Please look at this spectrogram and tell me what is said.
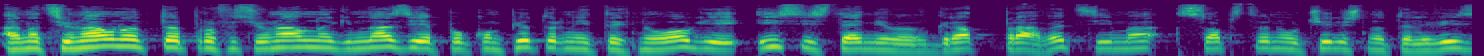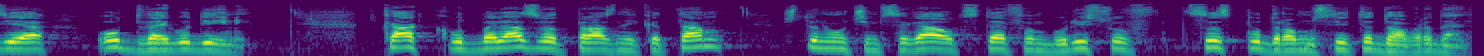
А Националната професионална гимназия по компютърни технологии и системи в град Правец има собствена училищна телевизия от две години. Как отбелязват празника там, ще научим сега от Стефан Борисов с подробностите. Добър ден!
